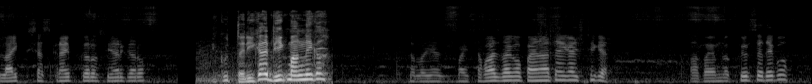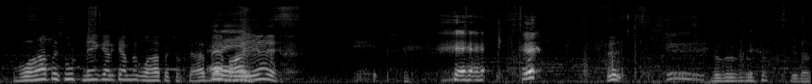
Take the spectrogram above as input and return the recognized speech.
लाइक सब्सक्राइब करो शेयर करो। कोई तरीका है भीख मांगने का? चलो यार भाई सबाज भाई को पहनाते हैं गाइस ठीक है? अब भाई हम लोग फिर से देखो। वहाँ पे शूट नहीं करके हम लोग वहाँ पे शूट कर। अबे भाई ये। रुक रुक रुक इधर।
